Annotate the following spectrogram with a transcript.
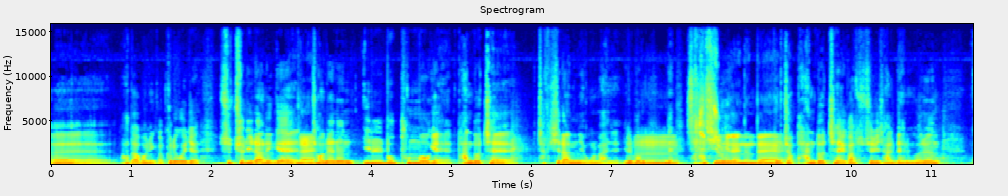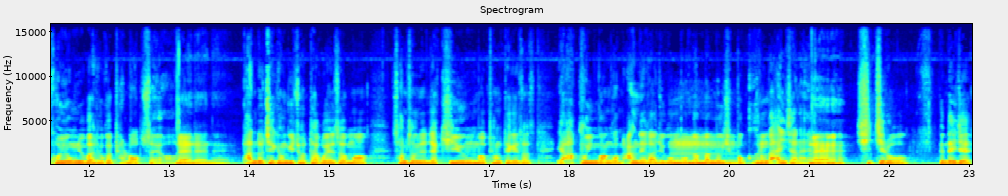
에, 하다 보니까 그리고 이제 수출이라는 게 네. 전에는 일부 품목에 반도체 착시라는 용어를 많이. 일부 음, 근데 사실은. 그렇죠. 반도체가 수출이 잘 되는 거는 고용 유발효가 별로 없어요. 네네네. 반도체 경기 좋다고 해서 뭐 삼성전자 기흥 뭐 평택에서 야 구인 광고 막 내가지고 뭐 몇만 명씩 뽑고 그런 거 아니잖아요. 네. 실제로. 근데 이제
